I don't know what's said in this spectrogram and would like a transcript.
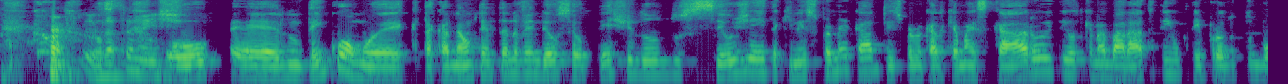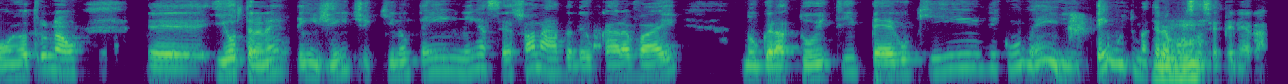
Exatamente. Ou é, não tem como, é, tá cada um tentando vender o seu peixe do, do seu jeito, aqui nem supermercado. Tem supermercado que é mais caro e tem outro que é mais barato, tem um que tem produto bom e outro não. É, e outra, né? Tem gente que não tem nem acesso a nada, daí o cara vai no gratuito e pega o que lhe convém. Tem muito material uhum. pra você peneirar.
